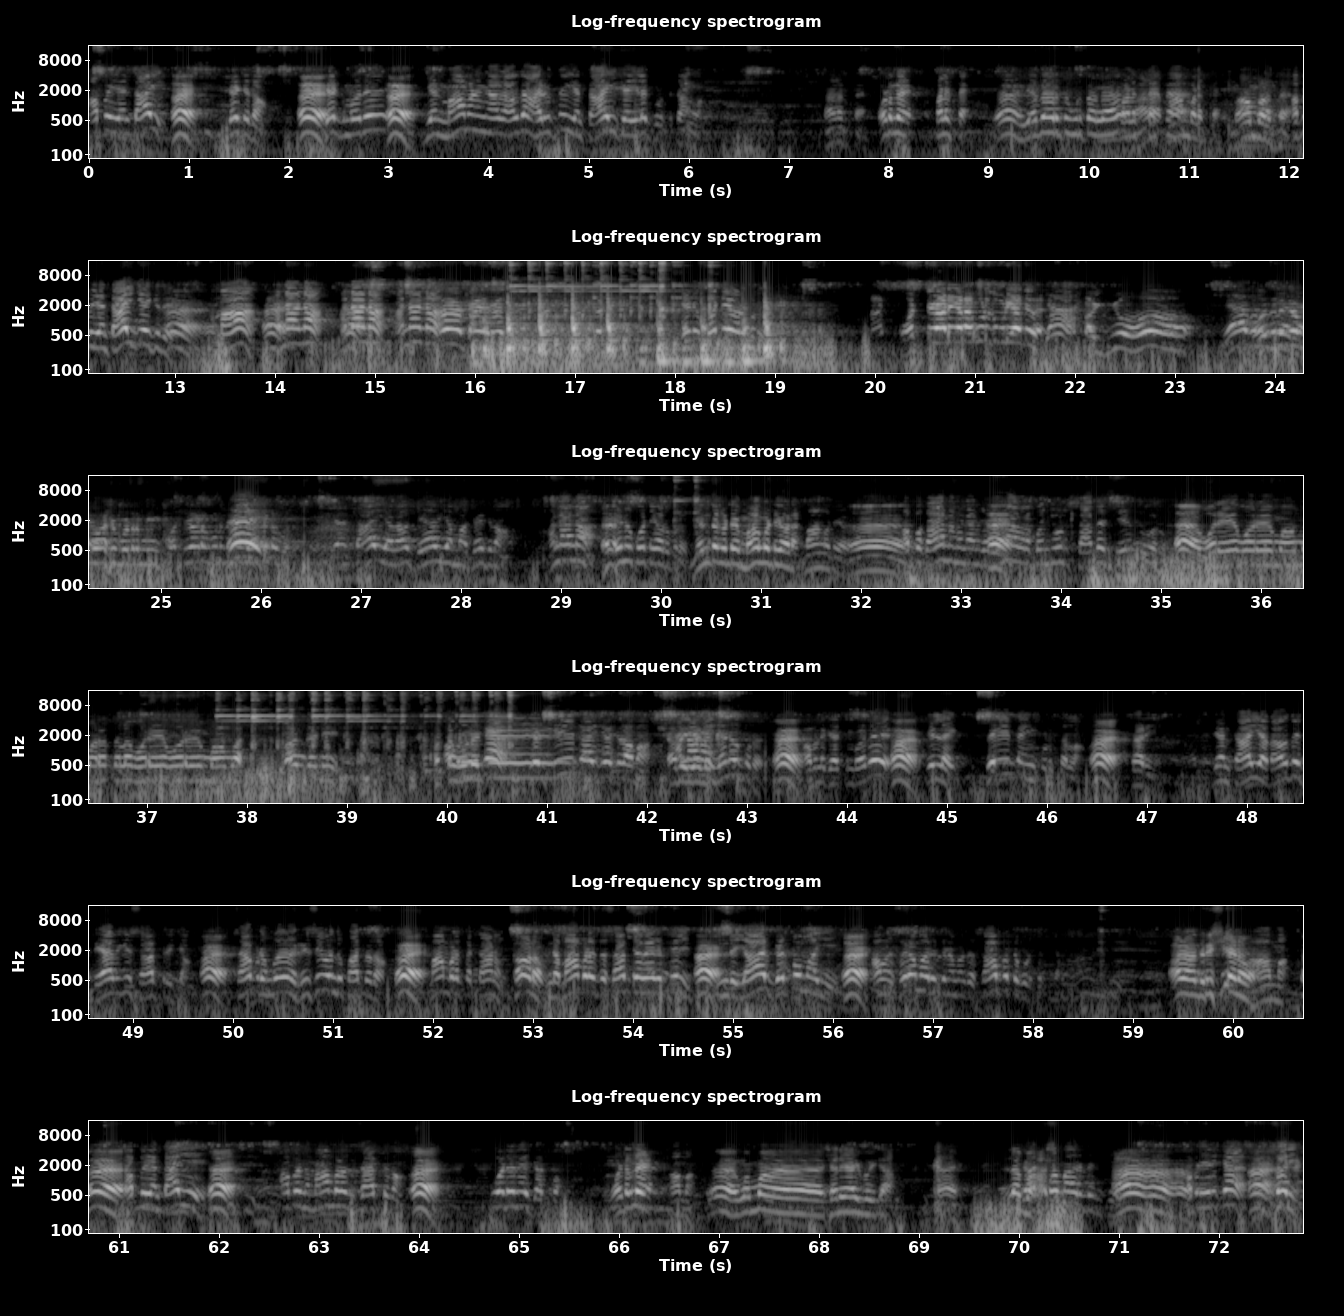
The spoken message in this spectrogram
அப்ப என் தாய் கேட்டுதான். கேட்கும்போது. என் மாமனுங்க அதாவது அறுத்து என் தாய் கையில கொடுத்துட்டாங்களாம். உடனே பழத்தை. எதை அறுத்து கொடுத்தாங்க? பழத்தை. மாம்பழத்தை. மாம்பழத்தை. அப்ப என் தாய் கேக்குது ஆ. அம்மா அண்ணா அண்ணா அண்ணா அண்ணா அண்ணா அண்ணா ஆ, கா- கா- எனக்கு கொட்டையை வர கொடு கொட்டையாடையெல்லாம் கொடுக்க முடியாது யா ஐயோ ஏன் கொடுக்க முதலுக்கு முடியாது? மோசம் பண்ற நீ கொட்டையாட ஏய், கொடுத்து என் தாய் அதாவது தேவி அம்மா கேக்குதான் அண்ணா அண்ணா எனக்கு கொட்டையை வர கொடு எந்த கொட்டை மாங்கொட்டையோட மாங்கொட்டையோட ஆ. அப்ப காரணம் என்னன்னு கேட்டீங்கன்னா, அதுல கொஞ்சோண்டு சதை சேர்ந்து வரும் ஆ, ஒரே ஒரு மாமரத்துல ஒரே ஒரு மாம மாங்கனி கொட்டை அப்படி உனக்கு இருக்க, அண்ணா, எனக்கு- கொடு. அப்படின்னு கேட்கும்போது இல்லை. பெரிய தாய் கொடுத்துடலாம். சரி. என் தாய் அதாவது தேவகி சாப்பிட்டிருக்கான். சாப்பிடும்போது ரிஷி வந்து பார்த்ததாம். ஆ, மாம்பழத்தை காணும். காணோம். இந்த மாம்பழத்தை சாப்பிட்ட வேகத்தில். இந்த யார் கர்ப்பமாகி. அவன் சிரமம் இருக்கு நம்ம அந்த சாபத்தை கொடுத்துருக்கான். அந்த ரிஷியானவன் ஆமா. அப்ப என் தாயி ஆ, அப்ப இந்த மாம்பழத்தை சாப்பிட்டுதான் ஆ, உடனே கர்ப்பம் உடனே ஆமா ஆ, உங்க அம்மா சனியாகி போயிட்டா ஆ, இல்லம்மா கர்ப்பமா இருந்துச்சு ஆ, ஆ, ஆ. அப்படி இருக்க ஆ. சரி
